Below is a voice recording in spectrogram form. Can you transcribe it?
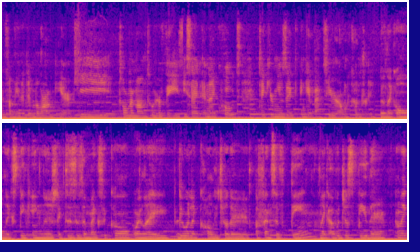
and something that didn't belong here. He told my mom to her face, he said, and I quote, take your music and get back to your own country. They're like, oh, like speak English, like this is a Mexico, or like they would like call each other offensive things. Like I would just be there, and like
